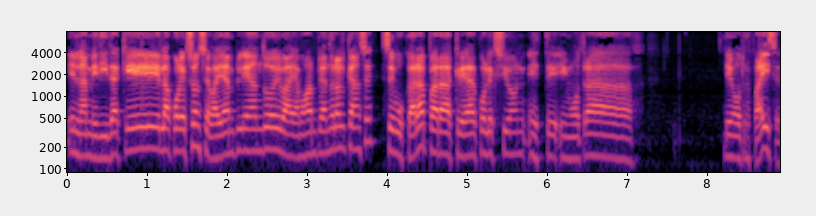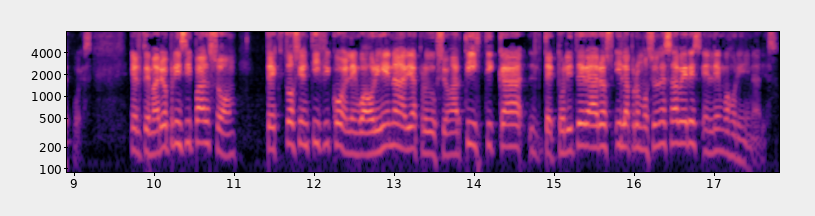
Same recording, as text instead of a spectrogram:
en la medida que la colección se vaya ampliando y vayamos ampliando el alcance, se buscará para crear colección este, en de otros países, pues. El temario principal son textos científicos en lenguas originarias, producción artística, textos literarios y la promoción de saberes en lenguas originarias.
